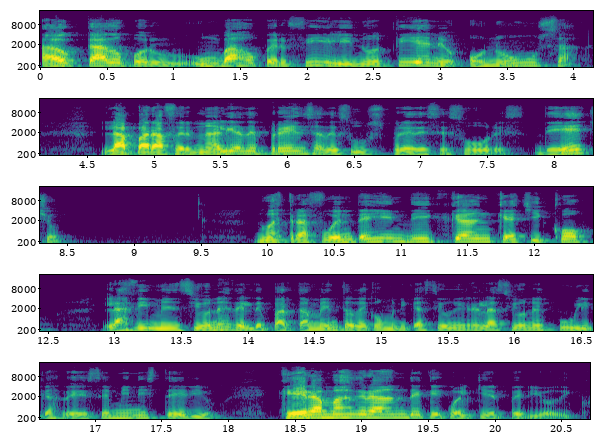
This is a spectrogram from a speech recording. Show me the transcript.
ha optado por un bajo perfil y no tiene o no usa la parafernalia de prensa de sus predecesores. De hecho, nuestras fuentes indican que achicó las dimensiones del Departamento de Comunicación y Relaciones Públicas de ese ministerio, que era más grande que cualquier periódico.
